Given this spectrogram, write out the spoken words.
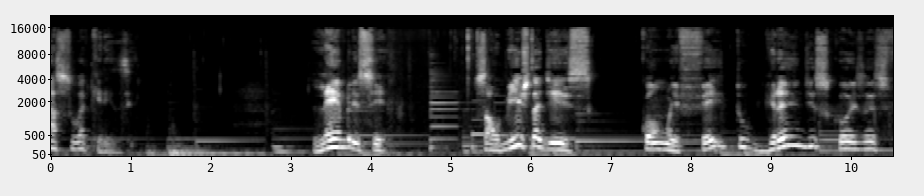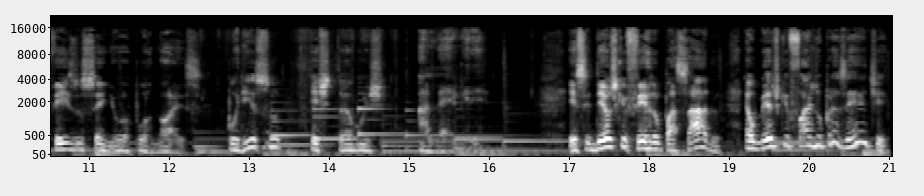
a sua crise. Lembre-se, o salmista diz: com efeito, grandes coisas fez o Senhor por nós. Por isso estamos alegres. Esse Deus que fez no passado é o mesmo que faz no presente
